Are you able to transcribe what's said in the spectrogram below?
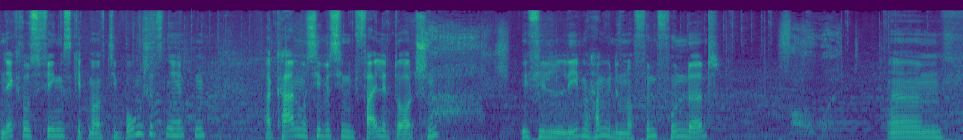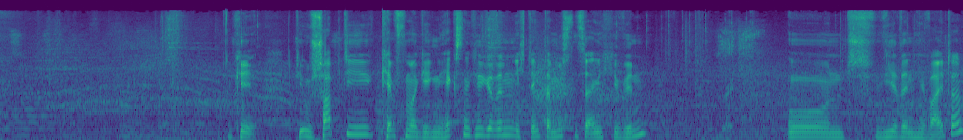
Necrosphinx geht mal auf die Bogenschützen hier hinten. Arkan muss hier ein bisschen die Pfeile dodgen. Wie viel Leben haben wir denn noch? 500. Ähm. Okay. Die Ushabti kämpfen mal gegen die Hexenkriegerin. Ich denke, da müssten sie eigentlich gewinnen. Und wir rennen hier weiter.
